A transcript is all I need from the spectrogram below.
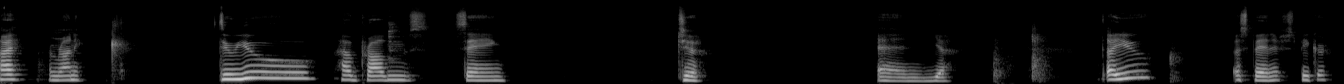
Hi, I'm Ronnie. Do you have problems saying j and yeah? Are you a Spanish speaker?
